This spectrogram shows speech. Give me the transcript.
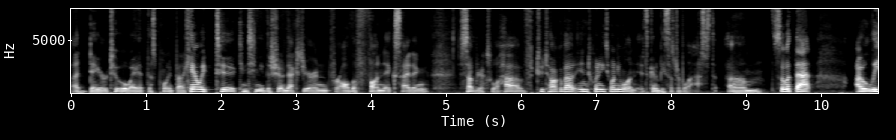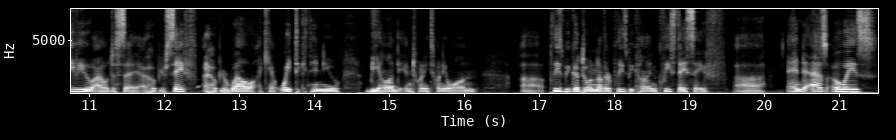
a day or two away at this point. But I can't wait to continue the show next year and for all the fun, exciting subjects we'll have to talk about in 2021. It's going to be such a blast. Um, so with that. I will leave you. I will just say, I hope you're safe. I hope you're well. I can't wait to continue beyond in 2021. Uh, please be good to one another. Please be kind. Please stay safe. Uh, and as always,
